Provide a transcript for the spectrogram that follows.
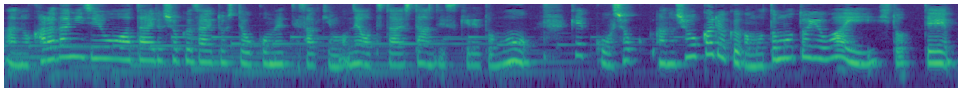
あの体に需要を与える食材としてお米ってさっきもねお伝えしたんですけれども結構あの消化力がもともと弱い人って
